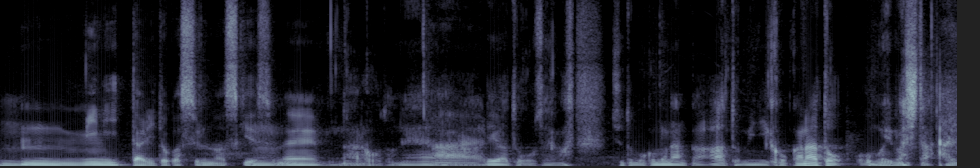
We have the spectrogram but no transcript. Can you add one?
ううんん見に行ったりとかするのは好きですね。なるほどね、はいありがとうございます。ちょっと僕もなんかアート見に行こうかなと思いました。はい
